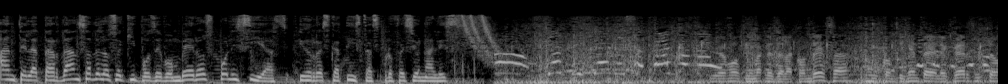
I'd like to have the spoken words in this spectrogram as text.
ante la tardanza de los equipos de bomberos, policías y rescatistas profesionales. vemos imágenes de la condesa, un contingente del ejército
